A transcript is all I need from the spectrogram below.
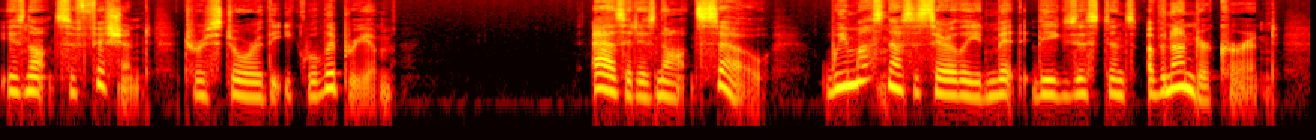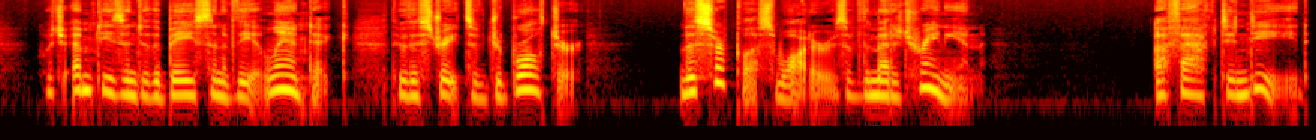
is not sufficient to restore the equilibrium. As it is not so, we must necessarily admit the existence of an undercurrent, which empties into the basin of the Atlantic through the Straits of Gibraltar, the surplus waters of the Mediterranean. A fact indeed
